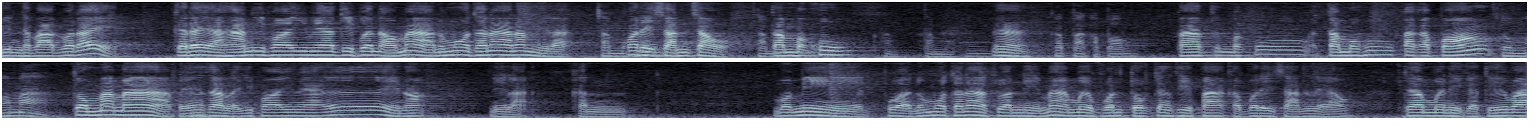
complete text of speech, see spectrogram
บิณฑบาตบ่ได้ ก็ได้อาหารอีพ่ออีแม่ที่เพิ่นเอามาอนุโมทนานํนี่ล่ะพอได้สันเจ้าตำบักหุ่งครับตำบักหุ่งอ่ากับปลากระป๋องปลาตำบักหุ่งตำบักหุ่งปลากระป๋อง ต้มมาม่าต้มมามาไปยังสั่นละอีพ่ออีแม่เอ้ยเนาะนี่ล่ะคัน บ่มีผู้อนุโมทนาส่วนนี้มาเมื่อฝนตกจังที่พระกับบริษัทแล้ว แต่มื้อนี้ก็ถือว่า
